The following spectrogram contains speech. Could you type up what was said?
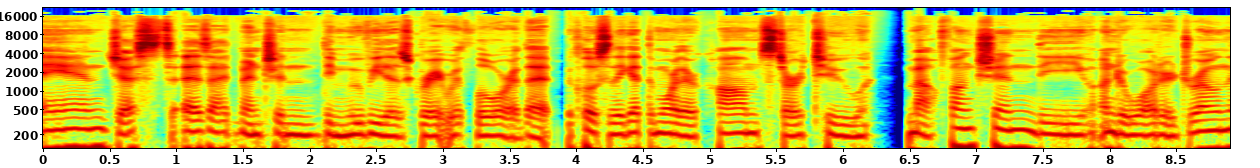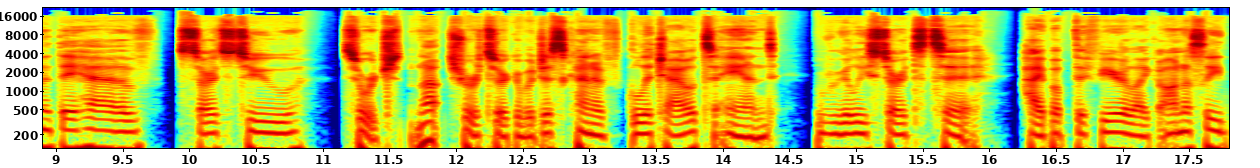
And just as I had mentioned, the movie does great with lore that the closer they get, the more their comms start to malfunction. The underwater drone that they have starts to sort not short circuit, but just kind of glitch out and really starts to hype up the fear. Like honestly,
